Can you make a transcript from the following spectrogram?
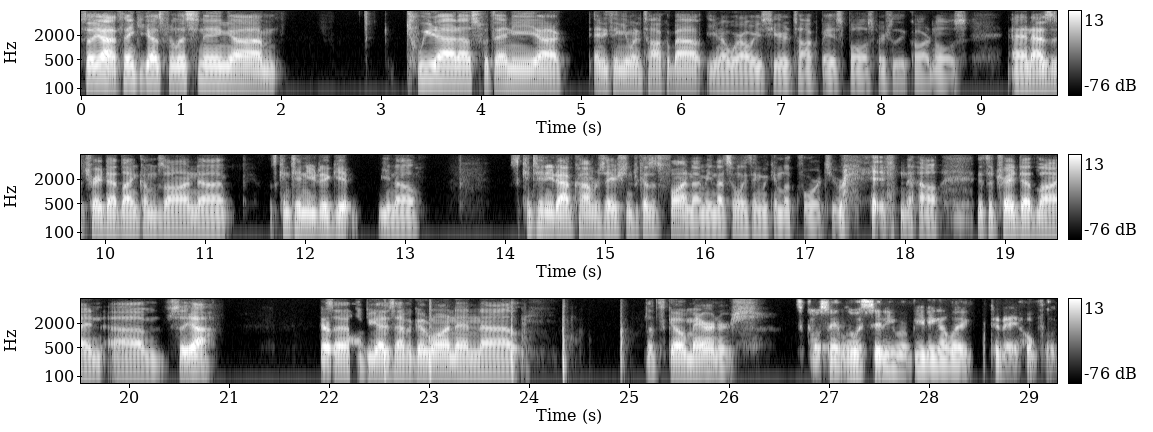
So yeah, thank you guys for listening. Um, tweet at us with any uh, anything you want to talk about. You know, we're always here to talk baseball, especially the Cardinals. And as the trade deadline comes on, uh, let's continue to get you know, let's continue to have conversations because it's fun. I mean, that's the only thing we can look forward to right now. It's a trade deadline. Um, so yeah. Yep. So I hope you guys have a good one and uh, let's go Mariners. Let's go St. Louis City. We're beating LA today, hopefully.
